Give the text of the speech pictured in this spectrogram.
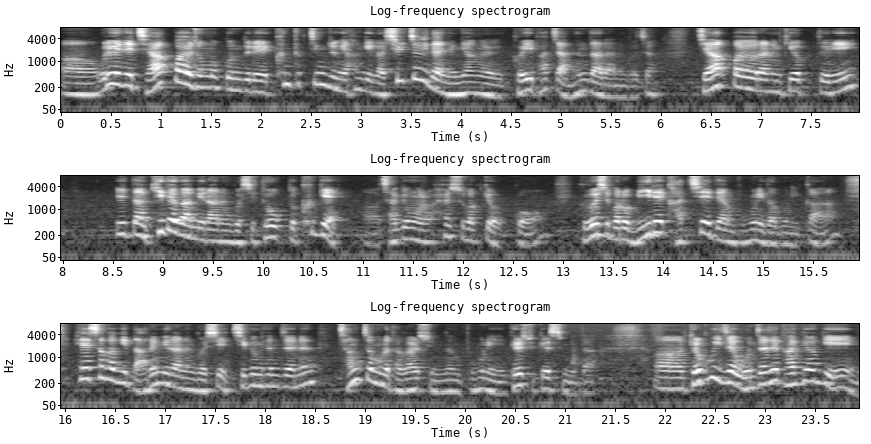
어, 우리가 이제 제약바이오 종목군들의 큰 특징 중에 한 개가 실적에 대한 영향을 거의 받지 않는다라는 거죠. 제약바이오라는 기업들이 일단 기대감이라는 것이 더욱더 크게 어, 작용을 할 수밖에 없고 그것이 바로 미래 가치에 대한 부분이다 보니까 해석하기 나름이라는 것이 지금 현재는 장점으로 다가갈 수 있는 부분이 될 수 있겠습니다. 어, 결국 이제 원자재 가격이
